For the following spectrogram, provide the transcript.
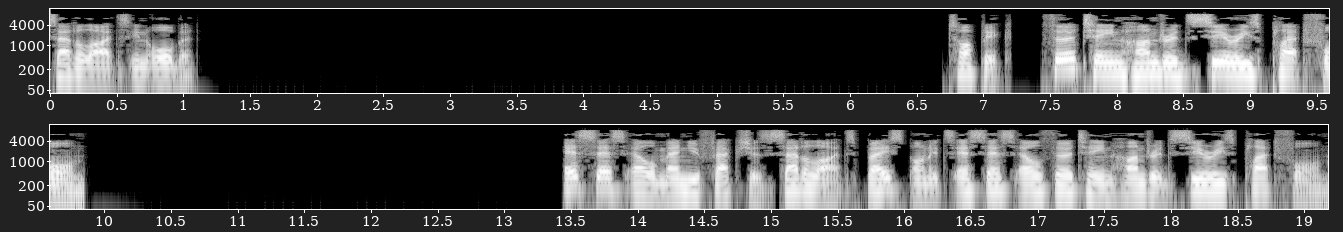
satellites in orbit. Topic 1300 series platform SSL manufactures satellites based on its SSL 1300 series platform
